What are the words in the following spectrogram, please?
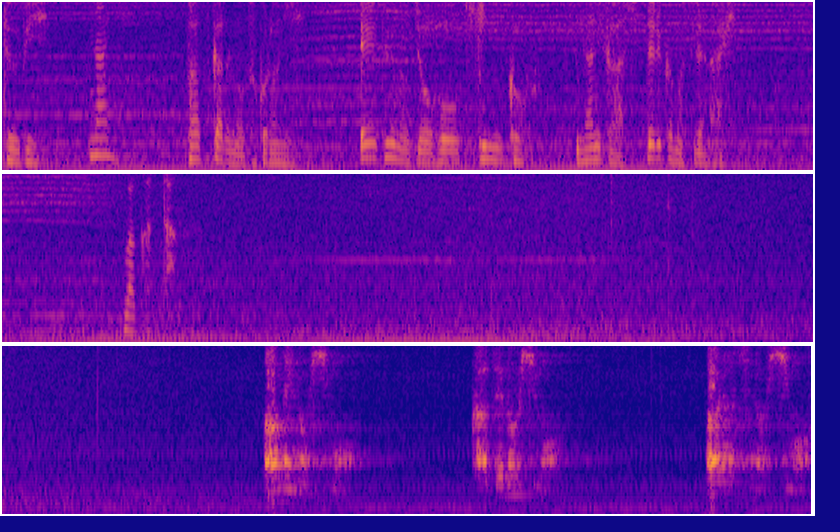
2B 何？パスカルのところに A2 の情報を聞きに行こう。何か知ってるかもしれない。分かった雨の日も風の日も嵐の日も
